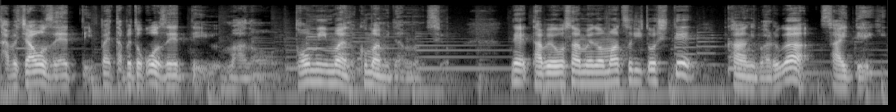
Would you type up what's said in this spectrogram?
食べちゃおうぜって、いっぱい食べとこうぜっていう、まあ、あの、冬眠前の熊みたいなもんですよ。で、食べ納めの祭りとして、カーニバルが最定義。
